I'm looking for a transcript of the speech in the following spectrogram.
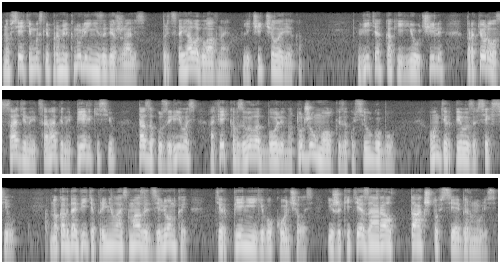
Но все эти мысли промелькнули и не задержались. Предстояло главное – лечить человека. Витя, как ее учили, протерла ссадины и царапины перекисью, та запузырилась, а Федька взвыл от боли, но тут же умолк и закусил губу. Он терпел изо всех сил. Но когда Витя принялась мазать зеленкой, терпение его кончилось, и Жакете заорал так, что все обернулись.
